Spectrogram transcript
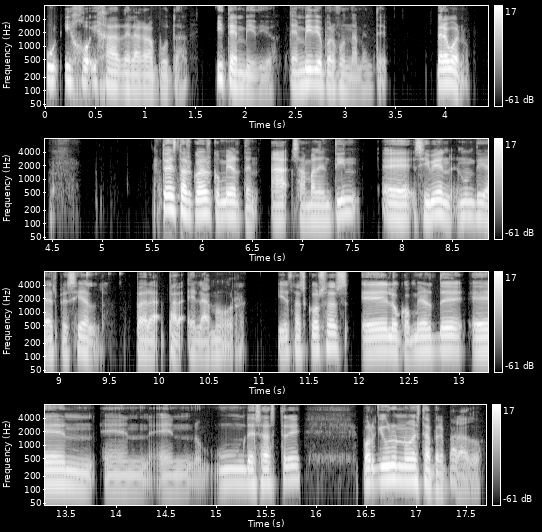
un hijo, hija de la gran puta. Y te envidio, te envidio profundamente. Pero bueno, todas estas cosas convierten a San Valentín, eh, si bien en un día especial para, para el amor, y estas cosas eh, lo convierte en, en, en, un desastre porque uno no está preparado.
